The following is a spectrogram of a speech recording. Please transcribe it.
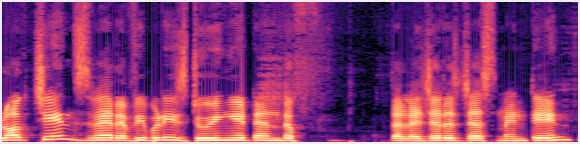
blockchains where everybody is doing it and the f- the ledger is just maintained,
